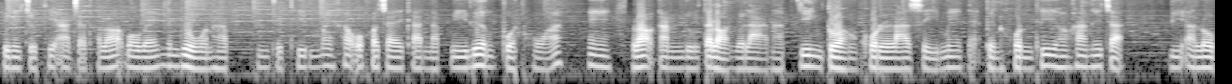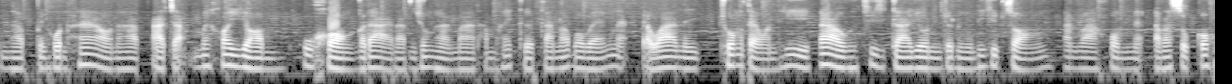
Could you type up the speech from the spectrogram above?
อยู่ในจุดที่อาจจะทะเลาะเบาะแว้งกันอยู่นะครับมีจุดที่ไม่เข้าอกเข้าใจกันนะมีเรื่องปวดหัวให้ทะเลาะกันอยู่ตลอดเวลานะครับ ยิ่งตัวของคนราศีเมษเนี่ยเป็นคนที่ค่อนข้างที่จะมีอารมณ์นะครับ เป็นคนห้าวนะครับ อาจจะไม่ค่อยยอม คู่ครองก็ได้นะครับในช่วงผ่านมาทำให้เกิดการทะเลาะเบาะแวงเนี่ยแต่ว่าในช่วงแต่วันที่ 9 พฤศจิกายน จนถึงวันที่ 12 ธันวาคมเนี่ยดาวพฤหัสศุกร์ก็โค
